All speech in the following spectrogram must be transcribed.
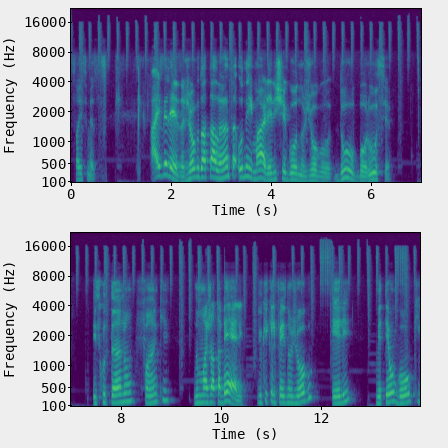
só isso mesmo. Aí beleza, jogo do Atalanta. O Neymar, ele chegou no jogo do Borussia escutando um funk numa JBL. E o que, que ele fez no jogo? Ele meteu o gol que,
